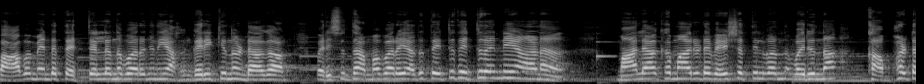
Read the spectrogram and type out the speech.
പാപം എന്റെ തെറ്റല്ലെന്ന് പറഞ്ഞ് നീ അഹങ്കരിക്കുന്നുണ്ടാകാം. പരിശുദ്ധ അമ്മ പറയും അത് തെറ്റ് തെറ്റ് തന്നെയാണ്. മാലാഖമാരുടെ വേഷത്തിൽ വന്ന് വരുന്ന കപട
